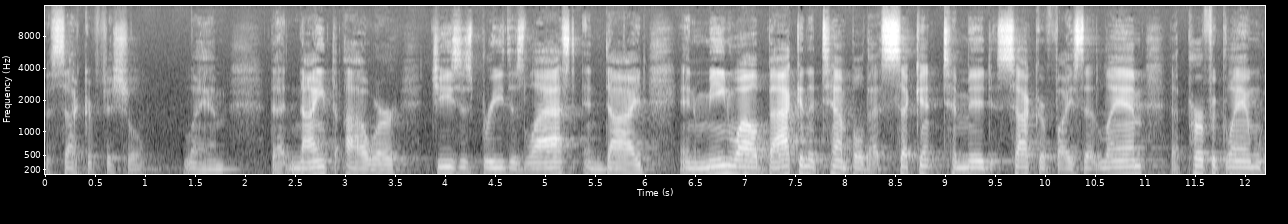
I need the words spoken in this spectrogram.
the sacrificial lamb. That ninth hour, Jesus breathed his last and died. And meanwhile, back in the temple, that second tamid sacrifice, that lamb, that perfect lamb,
